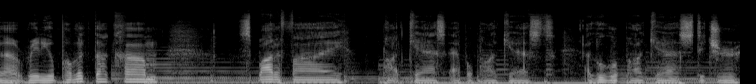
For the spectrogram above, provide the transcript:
uh, radiopublic.com, Spotify, Podcast, Apple Podcasts, a Google Podcast, Stitcher,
